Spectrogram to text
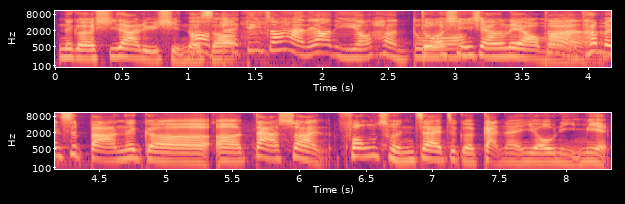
那个希腊旅行的时候，哦、对，地中海料理有很多多辛香料嘛。他们是把那个呃大蒜封存在这个橄榄油里面，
